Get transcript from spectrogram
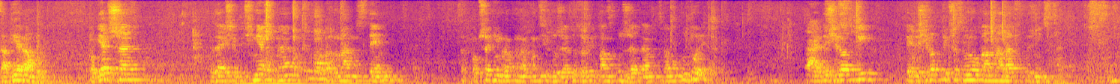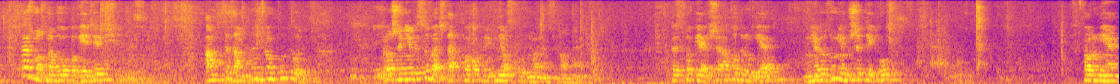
zabieram powietrze, wydaje się być śmieszne w porównaniu z tym, co w poprzednim roku na Komisji Budżetu zrobił Pan z budżetem Domu Kultury. Kiedy środki, kiedy środki przesunął Pan na lat w Kuźniczce. Też można było powiedzieć, Pan chce zamknąć Dom Kultury. Proszę nie wysuwać tak pochopnych wniosków w moją stronę. To jest po pierwsze, a po drugie, nie rozumiem przytyków w formie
